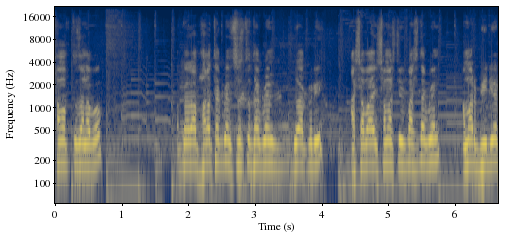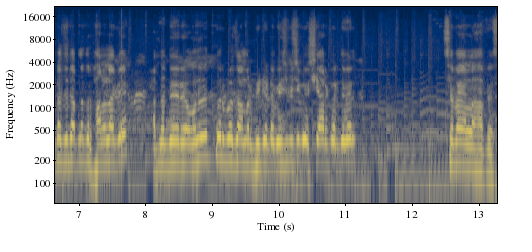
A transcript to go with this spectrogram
সমাপ্ত জানাব। আপনারা ভালো থাকবেন, সুস্থ থাকবেন, দোয়া করি। আর সবাই সমাজ টিভির পাশে থাকবেন। আমার ভিডিওটা যদি আপনাদের ভালো লাগে, আপনাদের অনুরোধ করব যে আমার ভিডিওটা বেশি বেশি করে শেয়ার করে দেবেন। সে ভাই, আল্লাহ হাফেজ।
